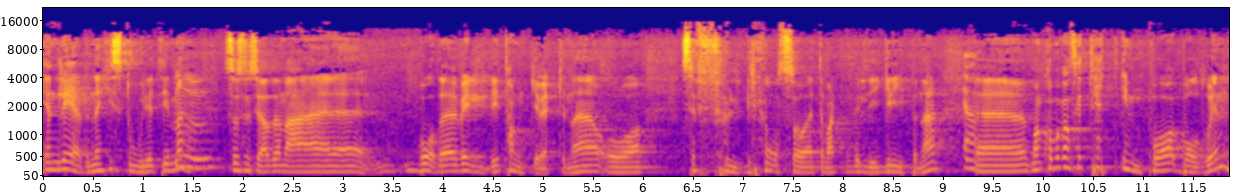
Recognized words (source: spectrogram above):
En levende historietime, mm. så syns jeg den er eh, både veldig tankevekkende og selvfølgelig også etter hvert veldig gripende. Ja. Eh, man kommer ganske tett innpå Baldwin,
